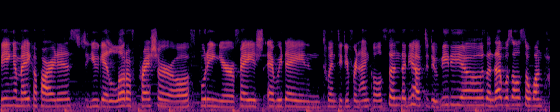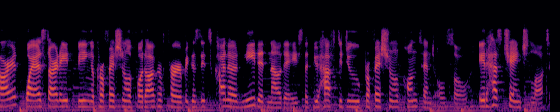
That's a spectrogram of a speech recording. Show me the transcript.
Being a makeup artist, you get a lot of pressure of putting your face every day in 20 different angles, and then you have to do videos. And that was also one part why I started being a professional photographer because it's kind of needed nowadays that you have to do professional content also. It has changed a lot.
